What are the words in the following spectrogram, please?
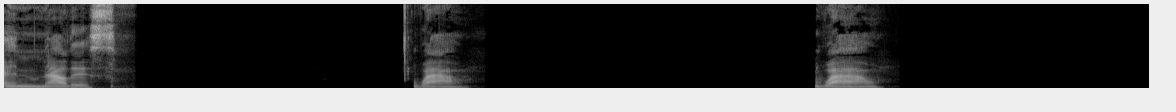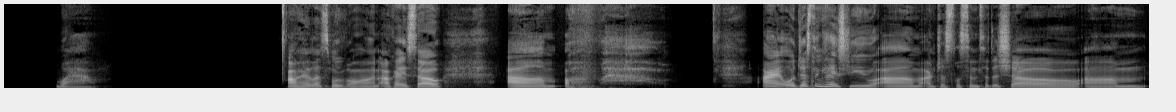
And now this. Wow. Wow. Wow. Okay, let's move on. Okay, so um oh wow. All right, well just in case you um are just listening to the show, um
